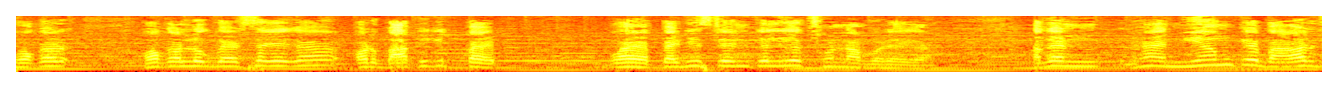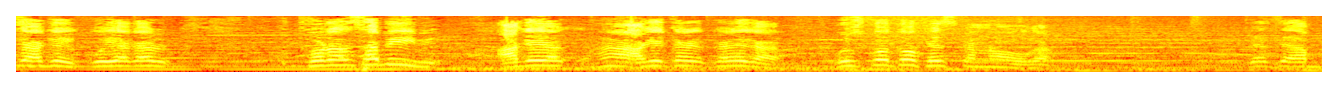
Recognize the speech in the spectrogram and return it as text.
होकर होकर लोग बैठ सकेगा और बाकी की पेडिस्ट्रेन के लिए छोड़ना पड़ेगा। अगर हाँ, नियम के बाहर जाके कोई अगर थोड़ा सा भी आगे हाँ आगे कर, करेगा उसको तो फेस करना होगा। जैसे अब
